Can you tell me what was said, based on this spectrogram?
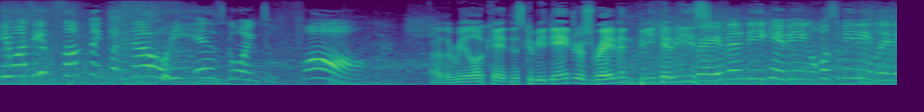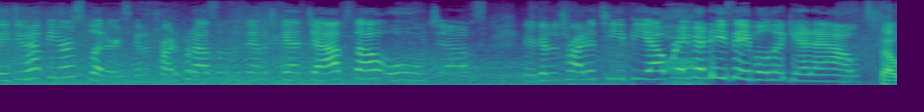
He wants to get something, but no, he is going to fall. Or the relocate. This could be dangerous. Raven, BKBs. Raven BK being almost immediately. They do have the Earth Splitter. He's going to try to put out some of the damage again. Jabz, though. Oh, Jabz. They're going to try to TP out Raven. He's able to get out. That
